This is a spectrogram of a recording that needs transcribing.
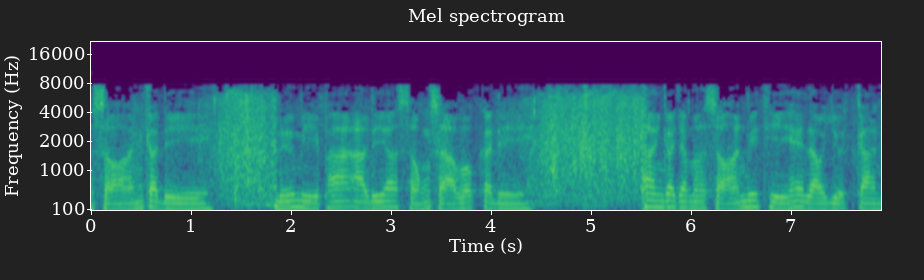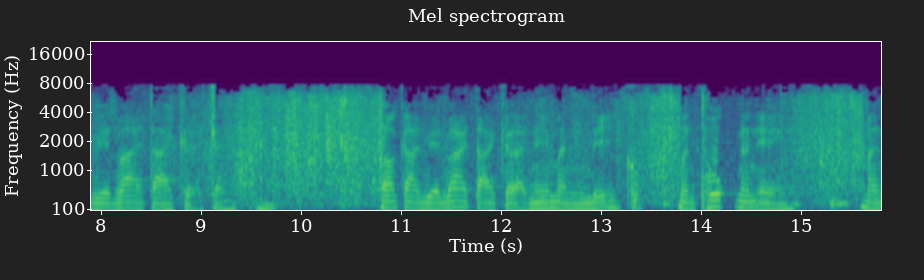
ำสอนก็ดี หรือมีพระอริยสงสาวกก็ดี ท่านก็จะมาสอนวิธีให้เราหยุดการเวียนว่ายตายเกิดกัน เพราะการเวียนว่ายตายเกิดนี้มันมีมันทุกข์นั่นเอง มัน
